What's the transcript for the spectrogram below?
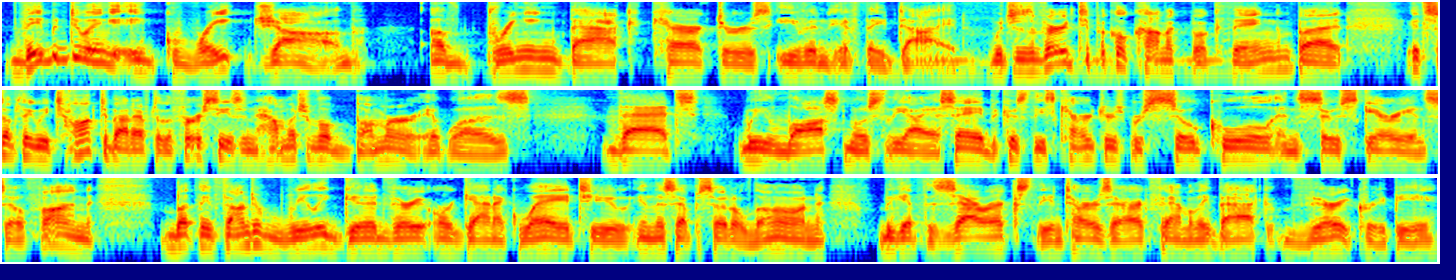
They've been doing a great job of bringing back characters even if they died, which is a very typical comic book thing, but it's something we talked about after the first season how much of a bummer it was that we lost most of the ISA because these characters were so cool and so scary and so fun. But they found a really good, very organic way to, in this episode alone, we get the Zaricks, the entire Zarick family back. Very creepy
